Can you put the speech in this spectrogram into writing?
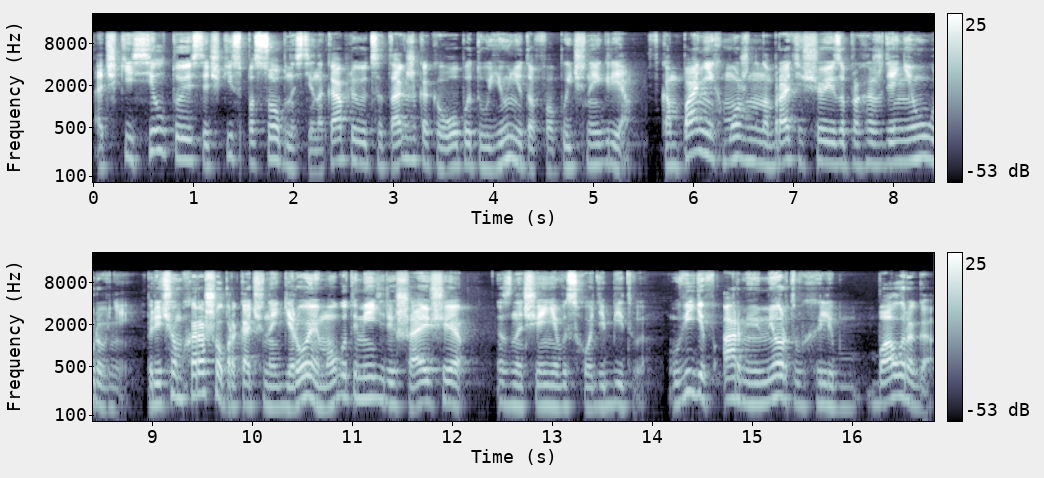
Очки сил, то есть очки способностей, накапливаются так же, как и опыт у юнитов в обычной игре компании их можно набрать еще и за прохождение уровней. Причем хорошо прокачанные герои могут иметь решающее значение в исходе битвы. Увидев армию мертвых или Балрога,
